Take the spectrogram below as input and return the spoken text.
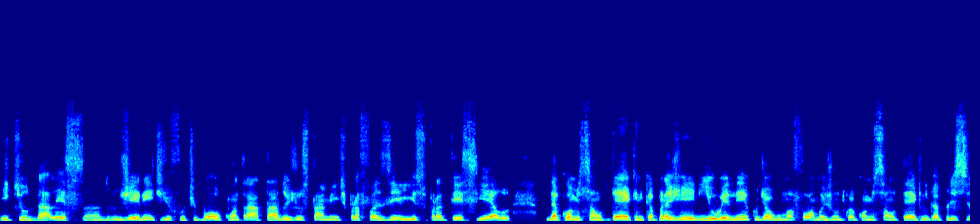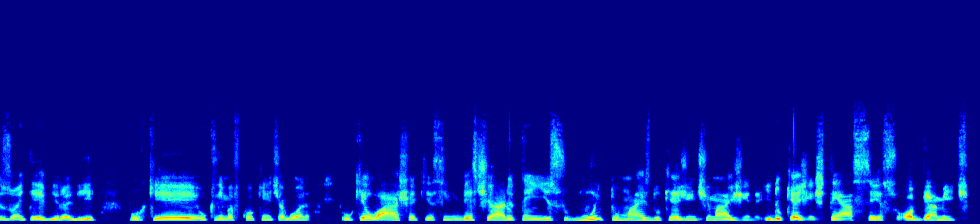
e que o D'Alessandro, gerente de futebol contratado justamente para fazer isso, para ter esse elo da comissão técnica, para gerir o elenco de alguma forma junto com a comissão técnica, precisou intervir ali porque o clima ficou quente agora. O que eu acho é que assim, vestiário tem isso muito mais do que a gente imagina e do que a gente tem acesso, obviamente.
